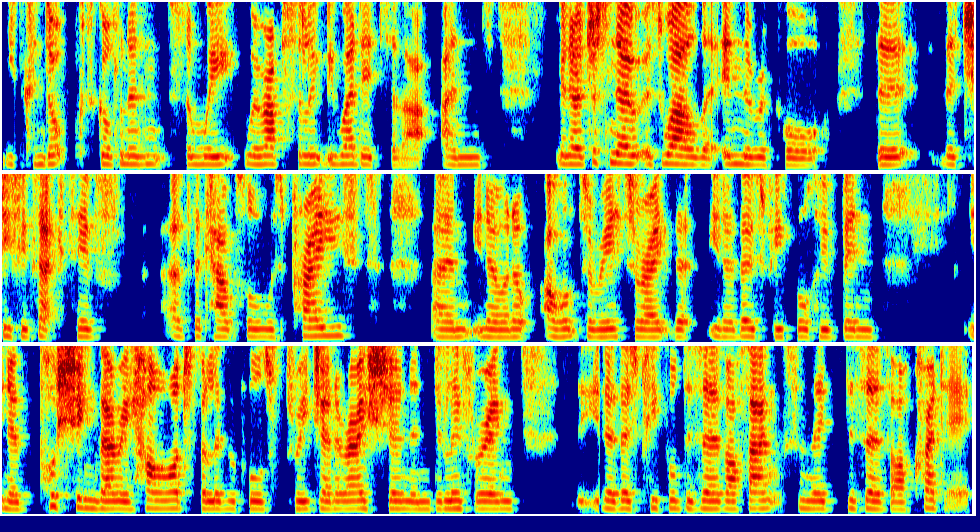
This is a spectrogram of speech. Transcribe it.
you conduct governance and we we're absolutely wedded to that. And you know just note as well that in the report the the chief executive of the council was praised. Um, you know and I, I want to reiterate that you know those people who've been you know pushing very hard for liverpool's regeneration and delivering you know those people deserve our thanks and they deserve our credit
